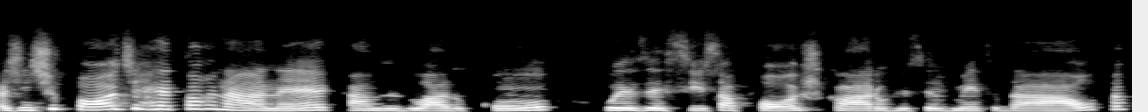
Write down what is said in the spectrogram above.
a gente pode retornar, né, Carlos Eduardo, com o exercício após, claro, o recebimento da alta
